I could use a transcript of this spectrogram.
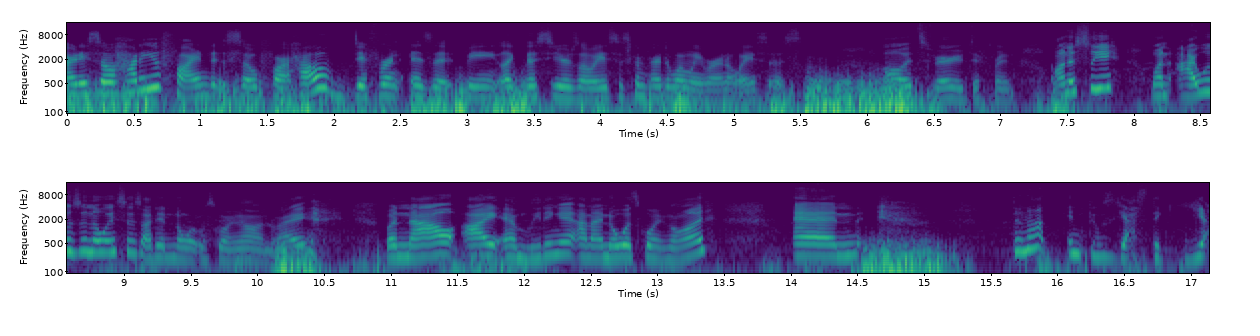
Alrighty, so how do you find it so far? How different is it being like this year's Oasis compared to when we were in Oasis? Oh, it's very different. Honestly, when I was in Oasis, I didn't know what was going on, right? But now I am leading it and I know what's going on. And they're not enthusiastic yet.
